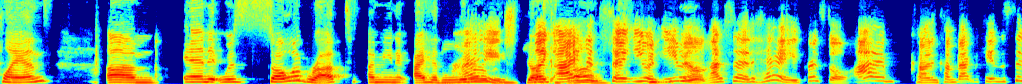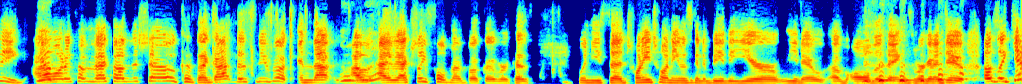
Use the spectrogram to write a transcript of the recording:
plans. Um, and it was so abrupt. I mean, I had literally right. like I had sent you an email. I said, "Hey, Crystle, I'm kind of come back to Kansas City. Yep. I want to come back on the show because I got this new book." And that mm-hmm. I, I, actually pulled my book over because when you said 2020 was going to be the year, you know, of all the things we're going to do, I was like, "Yeah,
